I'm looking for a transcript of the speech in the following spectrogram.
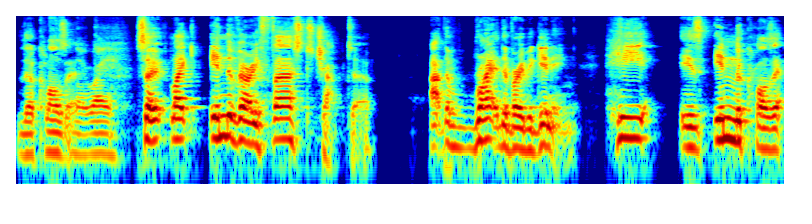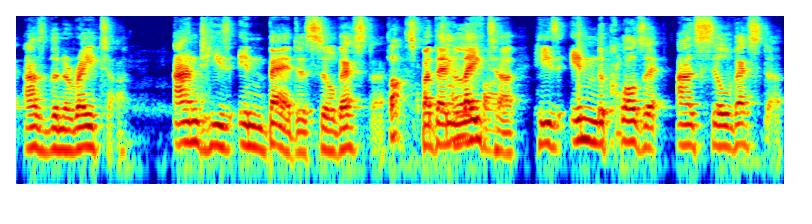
the closet. no way. So, like in the very first chapter, at the right at the very beginning, he is in the closet as the narrator, and he's in bed as Sylvester. That's but then terrifying. later, he's in the closet as Sylvester,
